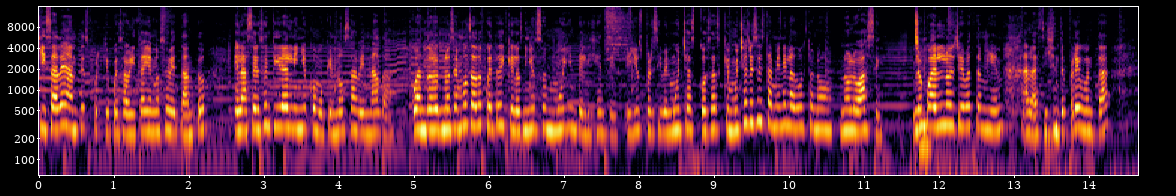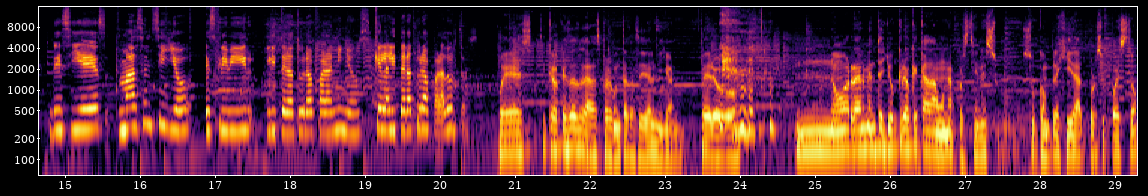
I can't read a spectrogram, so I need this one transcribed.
quizá de antes, porque pues ahorita ya no se ve tanto, el hacer sentir al niño como que no sabe nada. Cuando nos hemos dado cuenta de que los niños son muy inteligentes, ellos perciben muchas cosas que muchas veces también el adulto no, no lo hace. Lo cual nos lleva también a la siguiente pregunta de si es más sencillo escribir literatura para niños que la literatura para adultos. Pues creo que esas son las preguntas así del millón, pero No, realmente yo creo que cada una pues tiene su, su, complejidad, por supuesto.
